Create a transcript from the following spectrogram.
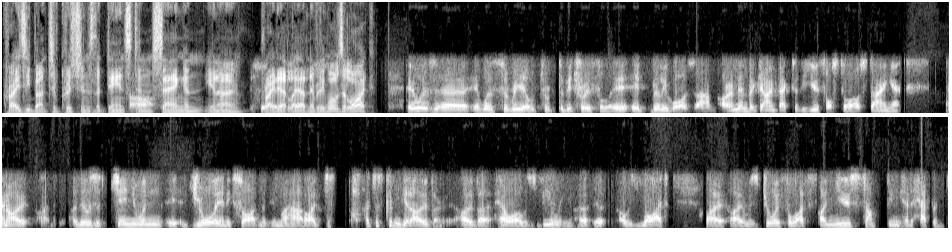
crazy bunch of Christians that danced Oh. and sang and you know prayed out loud and everything. What was it like? It was uh, it was surreal to, to be truthful. It, it really was. Um, I remember going back to the youth hostel I was staying at, and I, I there was a genuine uh, joy and excitement in my heart. I just I just couldn't get over over how I was feeling. Uh, uh, I was light. I, I was joyful. I, I knew something had happened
